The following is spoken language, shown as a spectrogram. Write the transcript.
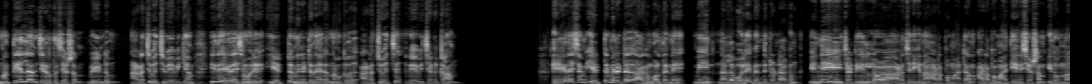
മത്തിയെല്ലാം ചേർത്ത ശേഷം വീണ്ടും അടച്ചു വെച്ച് വേവിക്കാം. ഇത് ഏകദേശം ഒരു എട്ട് മിനിറ്റ് നേരം നമുക്കത് അടച്ചു വെച്ച് വേവിച്ചെടുക്കാം. ഏകദേശം എട്ട് മിനിറ്റ് ആകുമ്പോൾ തന്നെ മീൻ നല്ലപോലെ വെന്തിട്ടുണ്ടാകും. ഇനി ഈ ചട്ടിയിൽ അടച്ചിരിക്കുന്ന അടപ്പ് മാറ്റാം. അടപ്പ് മാറ്റിയതിന് ശേഷം ഇതൊന്ന്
